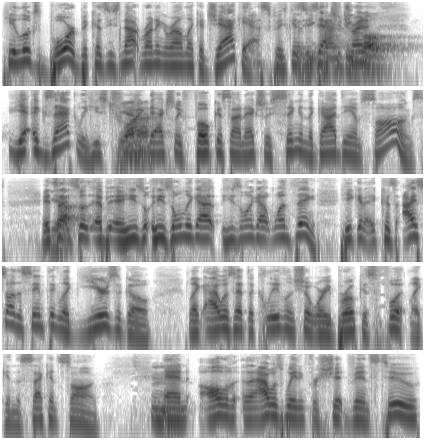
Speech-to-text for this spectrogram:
he looks bored because he's not running around like a jackass because he's he actually trying both. to. Yeah, exactly. He's trying man. to actually focus on actually singing the goddamn songs. It's Yeah. like, so uh, he's he's only got he's only got one thing he can because I saw the same thing like years ago. Like I was at the Cleveland show where he broke his foot like in the second song, Hmm. and all of and I was waiting for shit Vince too.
